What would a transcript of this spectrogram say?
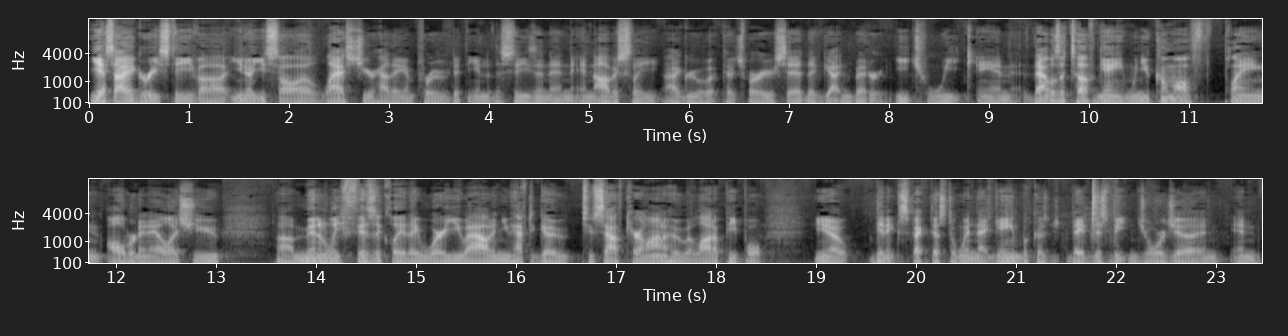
Yes, I agree, Steve. Uh, you know, you saw last year how they improved at the end of the season, and, and obviously, I agree with what Coach Spurrier said. They've gotten better each week, and that was a tough game. When you come off playing Auburn and LSU, uh, mentally, physically, they wear you out, and you have to go to South Carolina, who a lot of people you know, didn't expect us to win that game because they had just beaten Georgia, and and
